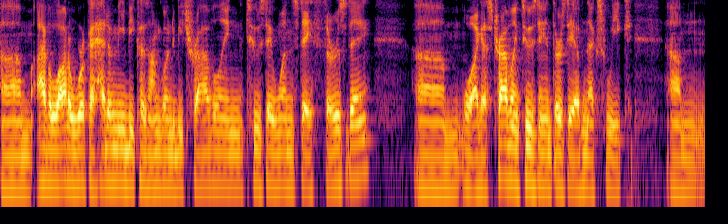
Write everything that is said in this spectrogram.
Um, I have a lot of work ahead of me because I'm going to be traveling Tuesday, Wednesday, Thursday. Um, well, I guess traveling Tuesday and Thursday of next week. Um,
